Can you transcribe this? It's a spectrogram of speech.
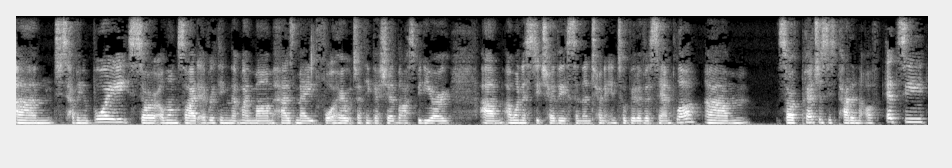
Um, she's having a boy, so alongside everything that my mom has made for her, which I think I shared last video, um, I want to stitch her this and then turn it into a bit of a sampler. Um, so I've purchased this pattern off Etsy.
